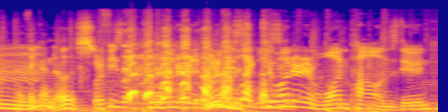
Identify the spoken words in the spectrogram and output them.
I think I know this. What if he's like 200? what if he's like 201 pounds, dude?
